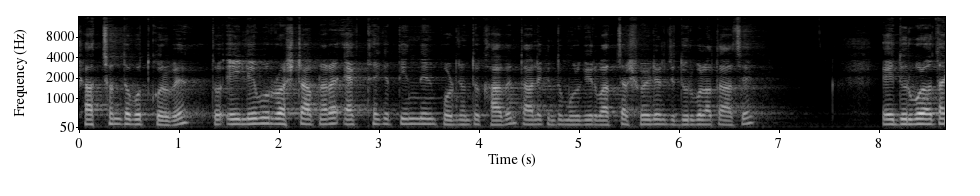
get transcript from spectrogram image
স্বাচ্ছন্দ্য বোধ করবে। তো এই লেবুর রসটা আপনারা এক থেকে তিন দিন পর্যন্ত খাবেন, তাহলে কিন্তু মুরগির বাচ্চার শরীরের যে দুর্বলতা আছে এই দুর্বলতা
